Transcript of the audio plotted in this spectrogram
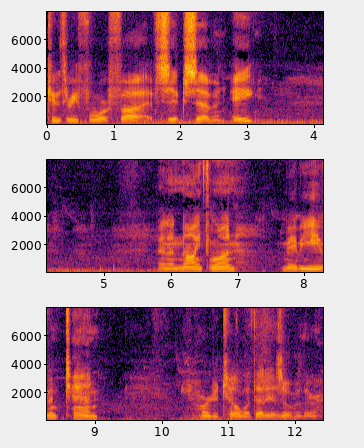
two, three, four, five, six, seven, eight, and a ninth one, maybe even ten. Hard to tell what that is over there.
